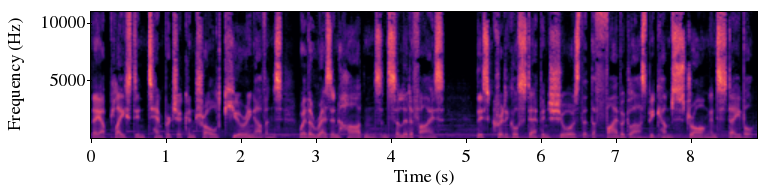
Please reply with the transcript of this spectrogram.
They are placed in temperature-controlled curing ovens where the resin hardens and solidifies. This critical step ensures that the fiberglass becomes strong and stable,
